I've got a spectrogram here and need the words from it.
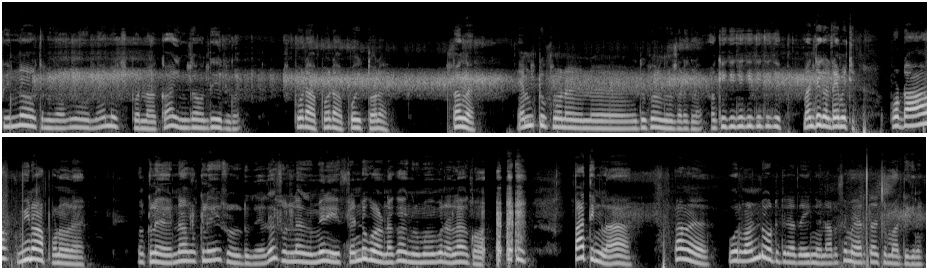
பின்ன ஒருத்தனுக்கு அவ்வளோ டேமேஜ் பண்ணாக்கா இங்கே வந்து இருக்கும். போடா போடா போய் தொலை. பாங்க எம் டூ ஃபோன் இதுக்கும் எங்களுக்கு கிடைக்கல. ஓகே கே கே கே கே மஞ்சள் டேமேஜ் போடா வீணாக போனவனே. மக்களே என்ன மக்களே சொல்கிறது அதான் சொல்ல இதுமாரி ஃப்ரெண்டு கூடனாக்கா இங்கே ரொம்ப ரொம்ப நல்லாயிருக்கும் பார்த்தீங்களா பாங்க ஒரு வண்டு ஓட்ட தெரியாத இங்க. நான் பசங்க இடத்தாச்சும் மாற்றிக்கிறேன்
